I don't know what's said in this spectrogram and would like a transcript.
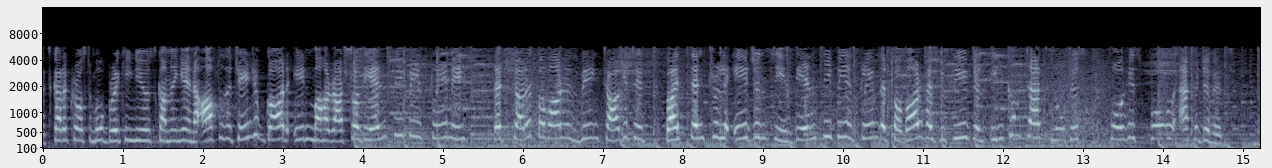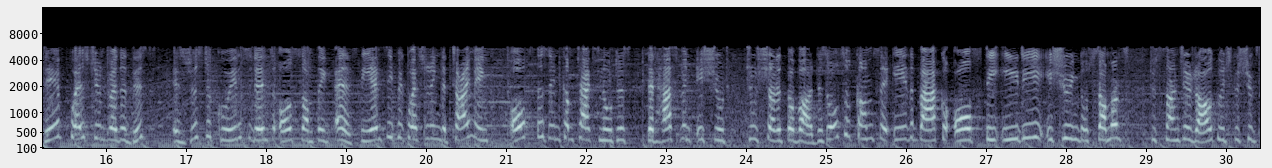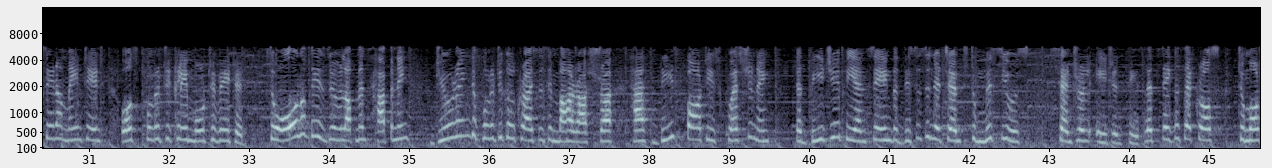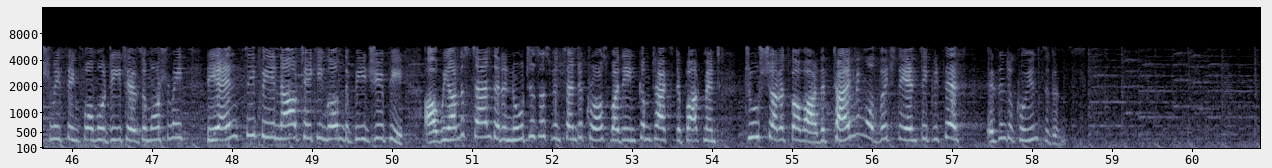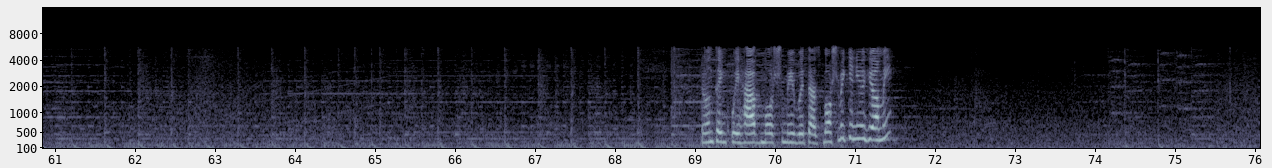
Let's cut across to more breaking news coming in. After the change of guard in Maharashtra, the NCP is claiming that Sharad Pawar is being targeted by central agencies. The NCP has claimed that Pawar has received an income tax notice for his poll affidavits. They've questioned whether this is just a coincidence or something else. The NCP questioning the timing of this income tax notice that has been issued to Sharad Pawar. This also comes in the back of the ED issuing those summons to Sanjay Raut, which the Shiv Sena maintained was politically motivated. So all of these developments happening during the political crisis in Maharashtra has these parties questioning that BJP and saying that this is an attempt to misuse central agencies. Let's take this across to Maushami Singh for more details. So Maushami, the NCP now taking on the BJP. Uh, we understand that a notice has been sent across by the Income Tax Department to Sharad Pawar, the timing of which the NCP says isn't a coincidence. Don't think we have Maushami with us. Maushami, can you hear me?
